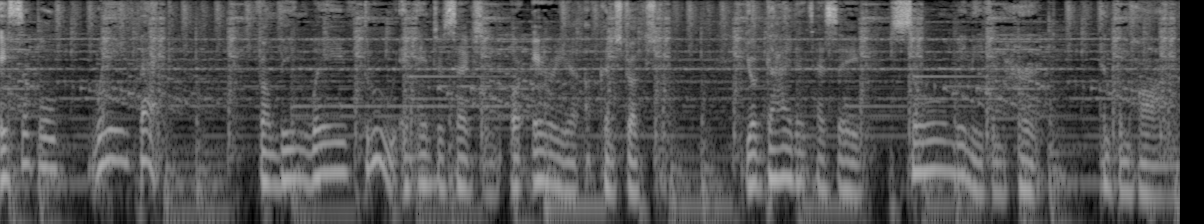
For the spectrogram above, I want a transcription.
A simple wave back from being waved through an intersection or area of construction. Your guidance has saved so many from hurt and from harm.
